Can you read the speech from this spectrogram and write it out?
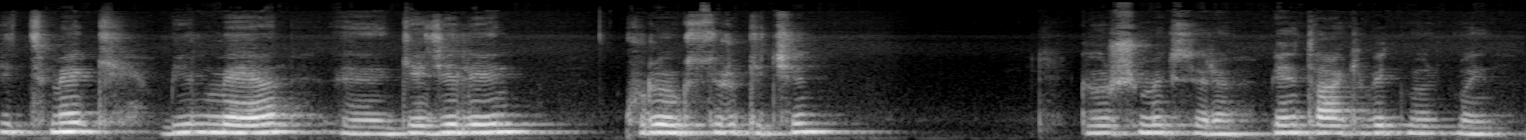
bitmek bilmeyen e, geceliğin kuru öksürük için görüşmek üzere. Beni takip etmeyi unutmayın.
